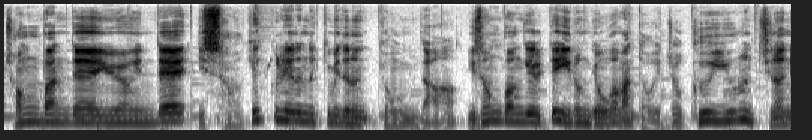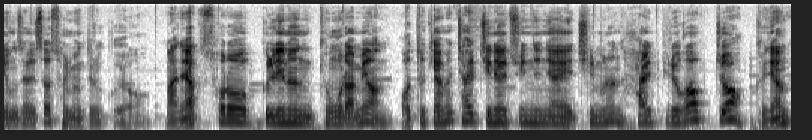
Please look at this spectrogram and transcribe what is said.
정반대 유형인데 이상하게 끌리는 느낌이 드는 경우입니다. 이성관계일 때 이런 경우가 많다고 했죠. 그 이유는 지난 영상에서 설명드렸고요. 만약 서로 끌리는 경우라면 어떻게 하면 잘 지낼 수 있느냐의 질문은 할 필요가 없죠. 그냥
